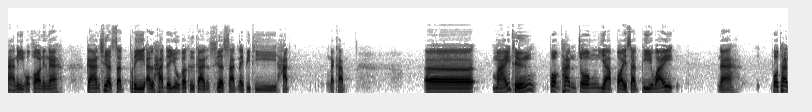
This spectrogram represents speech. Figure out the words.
่านี่หัวข้อหนึ่งนะ การเชื่อสัตว์พรีอัลฮัดยูก็คือการเชื่อสัตว์ในพิธีฮัดนะครับหมายถึงพวกท่านจงอย่าปล่อยสัตว์พีไว้นะพวกท่าน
